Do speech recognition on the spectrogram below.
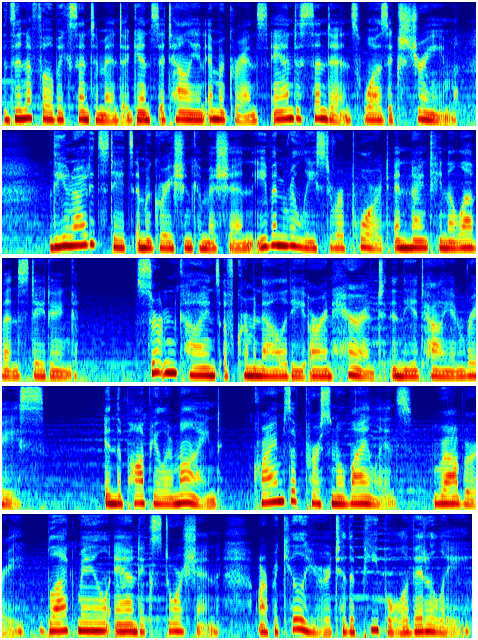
xenophobic sentiment against Italian immigrants and descendants was extreme. The United States Immigration Commission even released a report in 1911 stating certain kinds of criminality are inherent in the Italian race. In the popular mind, crimes of personal violence, robbery, blackmail, and extortion are peculiar to the people of Italy.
